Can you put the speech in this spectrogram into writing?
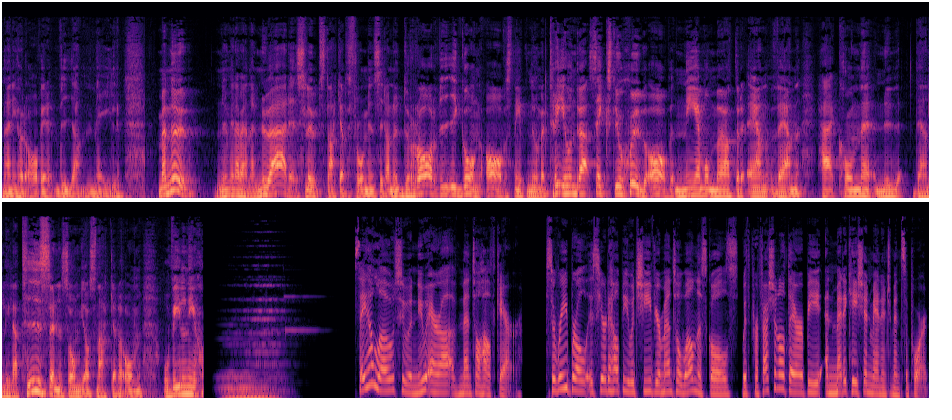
när ni hör av er via mail. Men nu nu mina vänner, nu är det slutsnackat från min sida. Nu drar vi igång avsnitt nummer 367 av Nemo möter en vän. Här kommer nu den lilla teasern som jag snackade om. Och vill ni Say hello to a new era of mental health care. Cerebral is here to help you achieve your mental wellness goals with professional therapy and medication management support.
